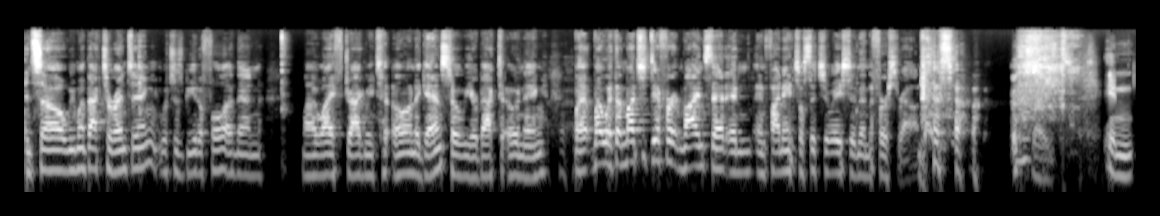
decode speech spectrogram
and so we went back to renting, which was beautiful, and then my wife dragged me to own again, so we are back to owning, but but with a much different mindset and, and financial situation than the first round. so. Right. And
